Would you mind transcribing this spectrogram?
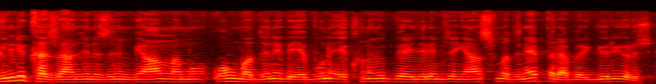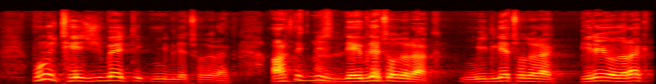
günlük kazancınızın bir anlamı olmadığını ve bunu ekonomik verilerimize yansımadığını hep beraber görüyoruz. Bunu tecrübe ettik millet olarak. Artık biz devlet olarak, millet olarak, birey olarak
